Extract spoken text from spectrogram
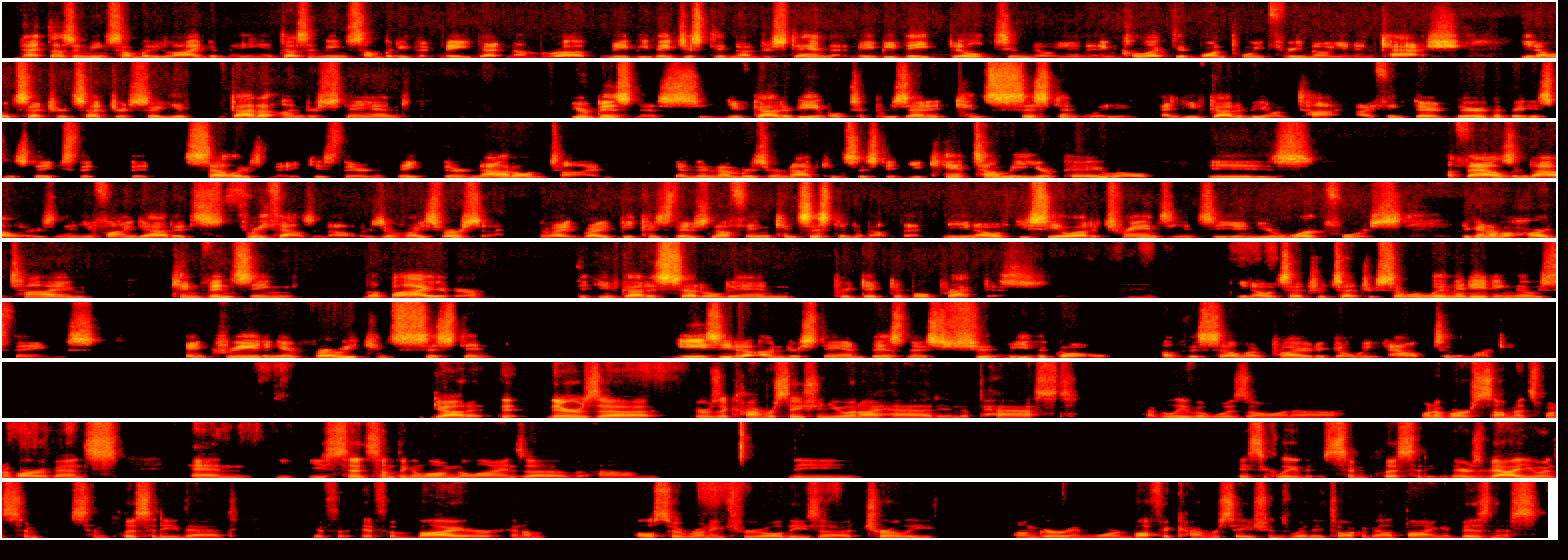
that doesn't mean somebody lied to me. It doesn't mean somebody that made that number up. Maybe they just didn't understand that. Maybe they billed 2 million and collected 1.3 million in cash, you know, et cetera, et cetera. So you've got to understand your business. You've got to be able to present it consistently and you've got to be on time. I think they're, they're the biggest mistakes that, that sellers make is they're, they, they're not on time and their numbers are not consistent. You can't tell me your payroll is thousand dollars and then you find out it's three thousand dollars or vice versa right right? Because there's nothing consistent about that. You know if you see a lot of transiency in your workforce you're going to have a hard time convincing the buyer that you've got a settled in predictable practice mm-hmm. you know et cetera et cetera. So eliminating those things and creating a very consistent easy to understand business should be the goal of the seller prior to going out to the market Got it. There's a there was a conversation you and I had in the past. I believe it was on uh, one of our summits, one of our events, and you said something along the lines of um, the basically the simplicity. There's value in sim- simplicity that if if a buyer and I'm also running through all these uh, Charlie Munger and Warren Buffett conversations where they talk about buying a business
